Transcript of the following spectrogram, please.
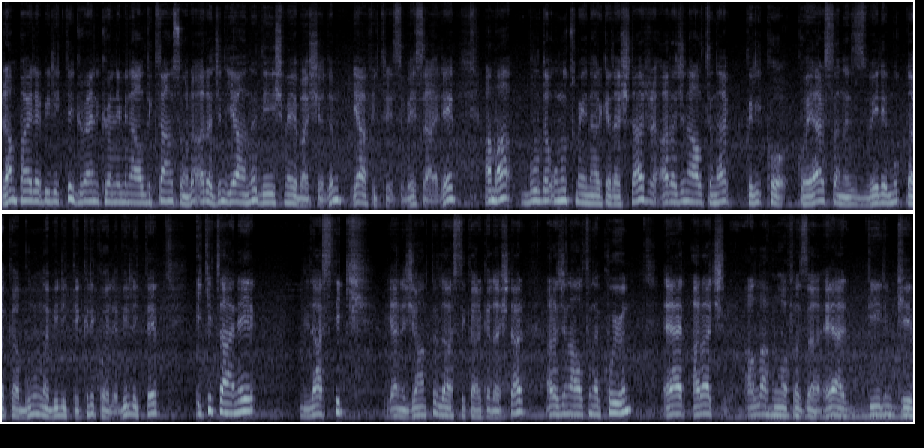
Rampayla birlikte güvenlik önlemini aldıktan sonra aracın yağını değişmeye başladım. Yağ filtresi vesaire. Ama burada unutmayın arkadaşlar aracın altına kriko koyarsanız ve de mutlaka bununla birlikte kriko ile birlikte iki tane lastik yani jantlı lastik arkadaşlar aracın altına koyun. Eğer araç Allah muhafaza eğer diyelim ki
